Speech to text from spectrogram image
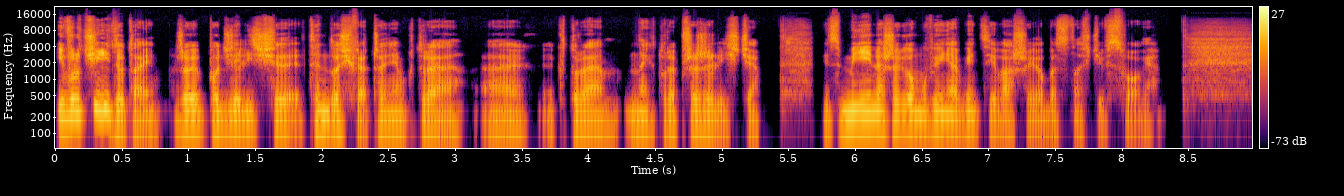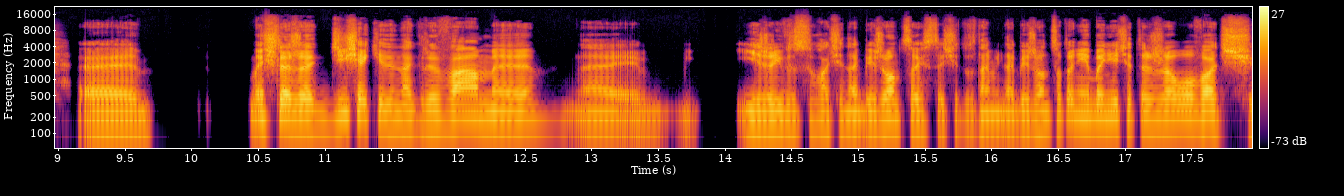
i wrócili tutaj, żeby podzielić się tym doświadczeniem, które, e, które, które przeżyliście. Więc mniej naszego mówienia, więcej waszej obecności w Słowie. Myślę, że dzisiaj, kiedy nagrywamy, jeżeli wysłuchacie na bieżąco, jesteście tu z nami na bieżąco, to nie będziecie też żałować,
